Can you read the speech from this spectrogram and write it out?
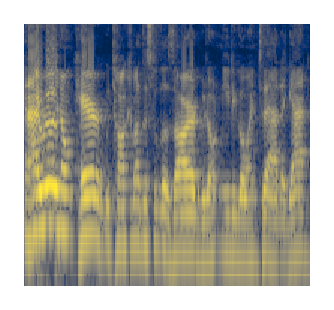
And I really don't care. We talked about this with Lazard. We don't need to go into that again.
